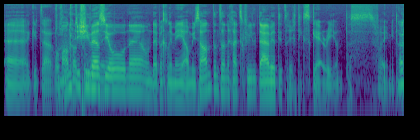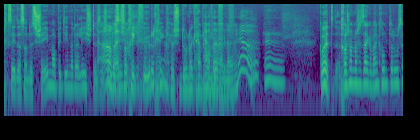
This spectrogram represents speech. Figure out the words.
äh, gibt's auch romantische Cartoon, Versionen und eben ein bisschen mehr amüsant und so. Und ich habe das Gefühl, der wird jetzt richtig scary und das freut mich. Ja, Ich sehe da so ein Schema bei deiner Liste. Das ist Ja, alles weißt so du, ein bisschen das ist so- gefürchig. ja. Hast du noch gerne ja, ja. Ja, ja. Gut, kannst du noch mal sagen, wann kommt er raus?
